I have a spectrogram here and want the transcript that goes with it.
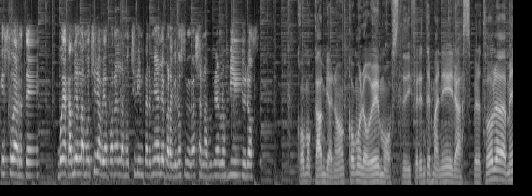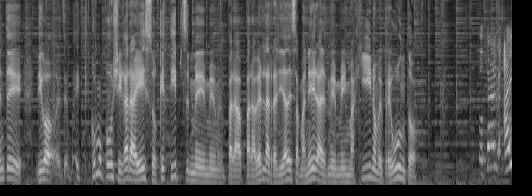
qué suerte. Voy a cambiar la mochila, voy a poner la mochila impermeable para que no se me vayan a arruinar los libros. Cómo cambia, ¿no? Cómo lo vemos de diferentes maneras. Pero solamente, digo, eh, ¿cómo puedo llegar a eso? ¿Qué tips me, me- para, para ver la realidad de esa manera? Me, me imagino, me pregunto. Total, ahí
